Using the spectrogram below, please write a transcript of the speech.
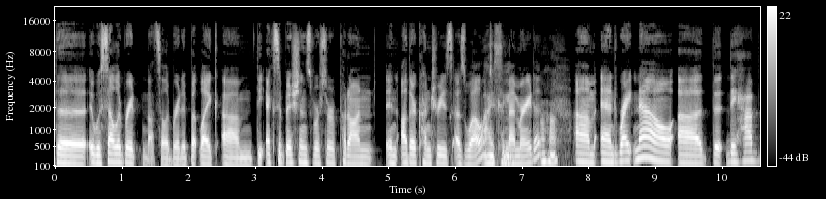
the it was celebrated not celebrated but like um, the exhibitions were sort of put on in other countries as well I to see. commemorate it uh-huh. um, and right now uh, the, they have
